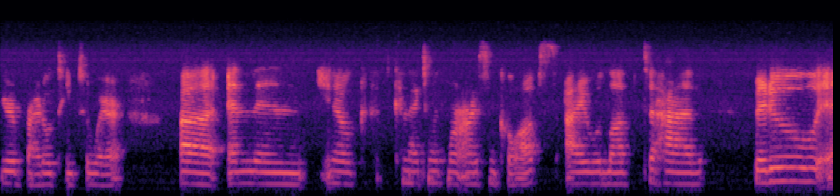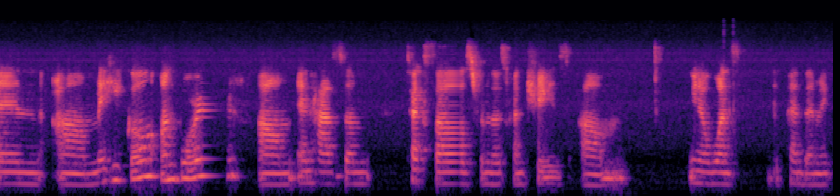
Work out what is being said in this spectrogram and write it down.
your bridal team to wear. Uh, and then, you know, connecting with more artists and co-ops. I would love to have Peru and um, Mexico on board um, and have some textiles from those countries. Um, you know, once the pandemic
